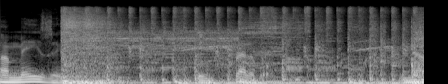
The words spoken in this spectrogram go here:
Amazing. Incredible. No.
